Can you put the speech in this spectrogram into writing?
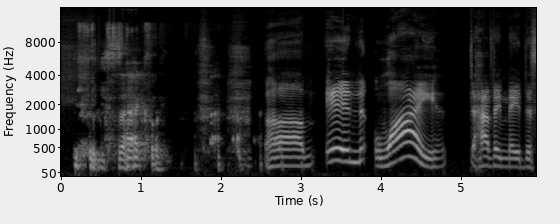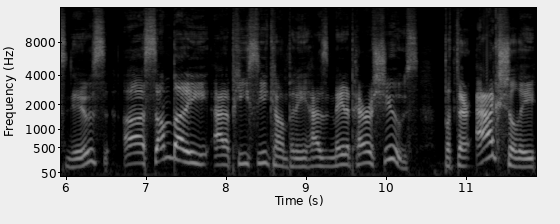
exactly. In why have they made this news? Uh, somebody at a PC company has made a pair of shoes, but they're actually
